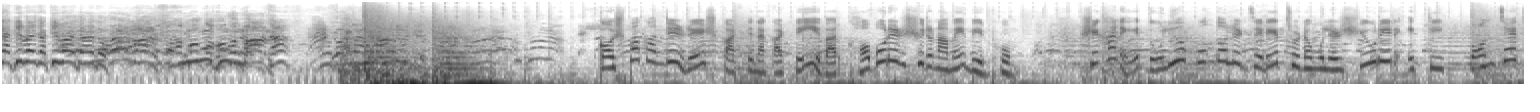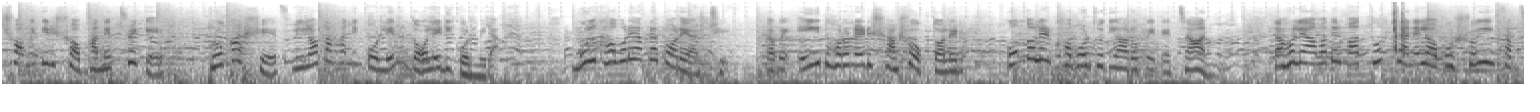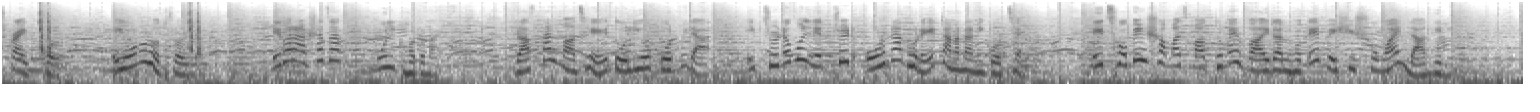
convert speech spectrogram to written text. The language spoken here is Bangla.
জাকির তো রেশ কাটতে না কাটতেই এবার খবরের শিরোনামে বীরভূম। সেখানে দলীয় কুন্দলের জেরে তৃণমূলের শিউরির একটি পঞ্চায়েত সমিতির সভানেত্রীকে প্রকাশ্যে শ্লীলতাহানি করলেন দলেরই কর্মীরা। মূল খবরে আমরা পরে আসছি। তবে এই ধরনের শাসক দলের কোন দলের খবর যদি আরও পেতে চান, তাহলে আমাদের মাধ্যম চ্যানেল অবশ্যই সাবস্ক্রাইব করুন। এই অনুরোধ রইল। এবার আসা যাক মূল ঘটনায়। রাস্তার মাঝে দলীয় কর্মীরা এই তৃণমূল নেত্রীর ওড়না ধরে টানাটানি করছেন এই ছবি সমাজ মাধ্যমে ভাইরাল হতে বেশি সময় লাগেনি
